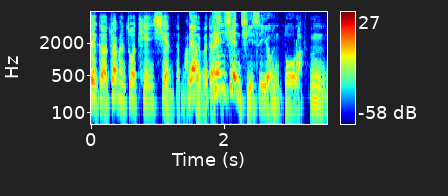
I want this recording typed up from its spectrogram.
这个专门做天线的嘛，那对不对？天线其实有很多啦，嗯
